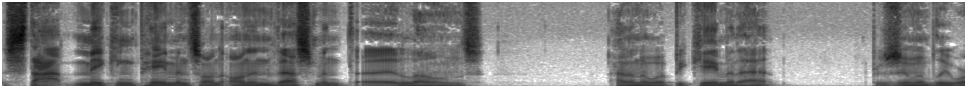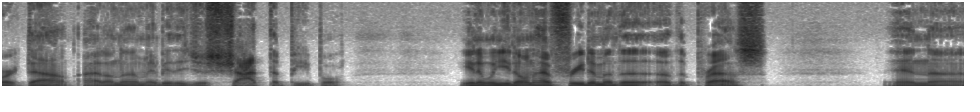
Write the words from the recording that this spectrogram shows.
stop making payments on on investment uh, loans. I don't know what became of that. Presumably worked out. I don't know. Maybe they just shot the people. You know, when you don't have freedom of the of the press and uh,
